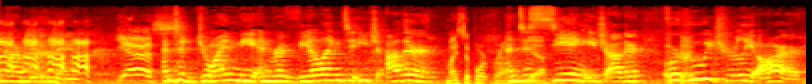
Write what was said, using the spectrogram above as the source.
our movement. Yes. And to join me in revealing to each other My support wrong. and to Yeah. seeing each other for Okay. who we truly are.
